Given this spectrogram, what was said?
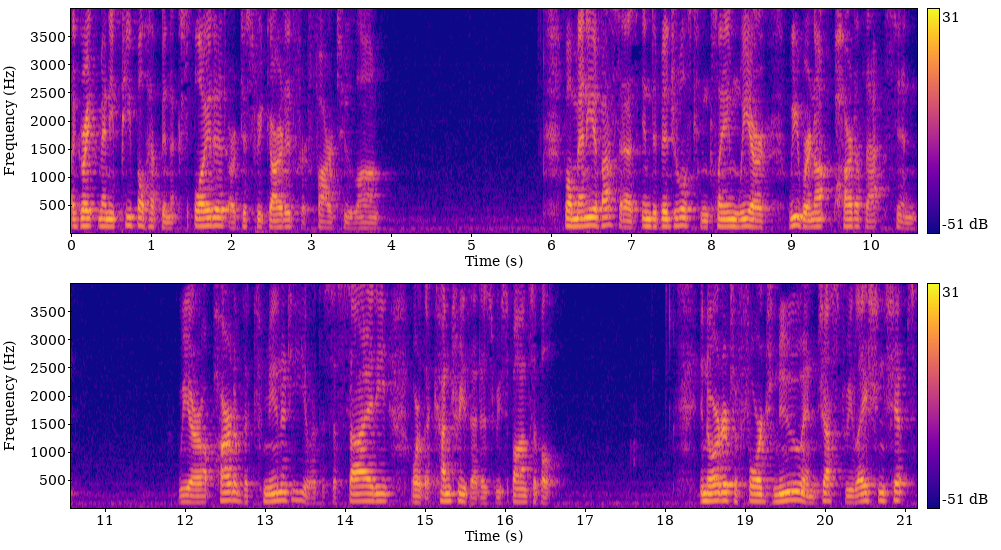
A great many people have been exploited or disregarded for far too long. While many of us as individuals can claim we, are, we were not part of that sin, we are a part of the community or the society or the country that is responsible. In order to forge new and just relationships,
